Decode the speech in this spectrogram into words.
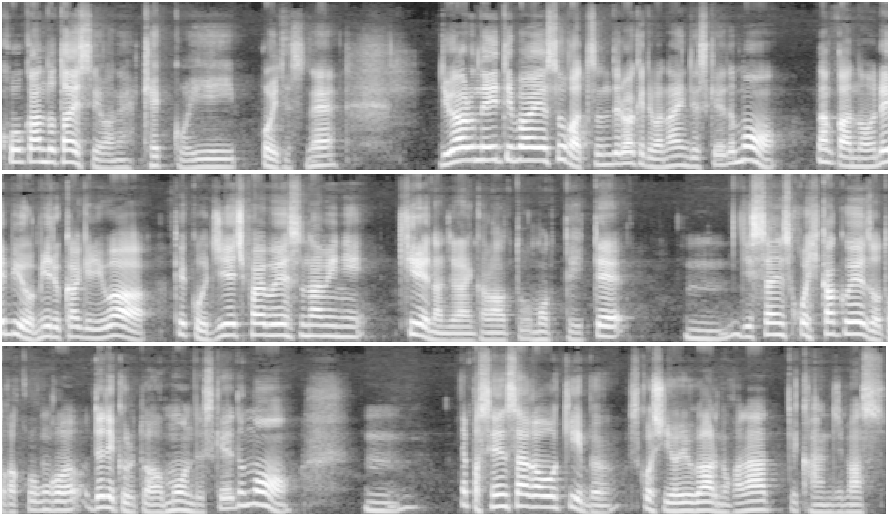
高感度耐性はね結構いいっぽいですね。デュアルネイティブ ISO が積んでるわけではないんですけれどもなんかあのレビューを見る限りは結構 GH5S 並みに綺麗なんじゃないかなと思っていて、うん、実際にそこ比較映像とか今後出てくるとは思うんですけれども、うん、やっぱセンサーが大きい分少し余裕があるのかなって感じます。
